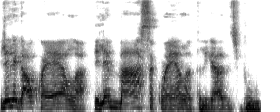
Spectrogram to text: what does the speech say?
ele é legal com ela, ele é massa com ela, tá ligado? Tipo,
